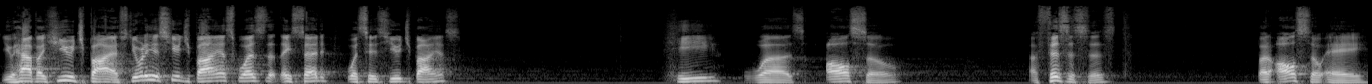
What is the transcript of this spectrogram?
You have a huge bias. Do you know what his huge bias was that they said was his huge bias? He was also a physicist, but also a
